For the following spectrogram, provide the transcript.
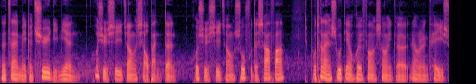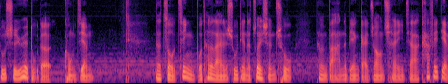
那在每个区域里面，或许是一张小板凳，或许是一张舒服的沙发。伯特兰书店会放上一个让人可以舒适阅读的空间。那走进伯特兰书店的最深处，他们把那边改装成一家咖啡店，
